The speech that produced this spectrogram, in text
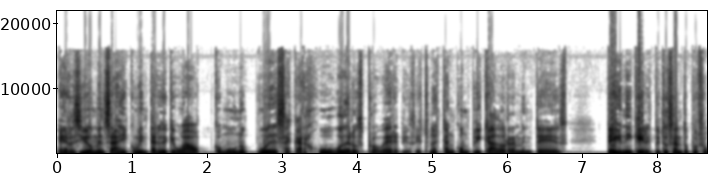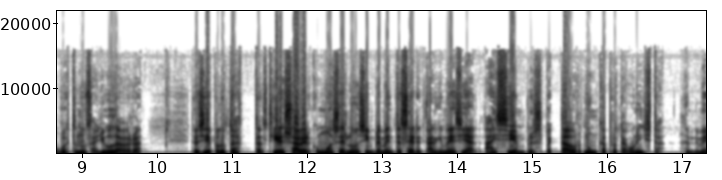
he recibido mensajes y comentarios de que, wow, ¿cómo uno puede sacar jugo de los proverbios? Esto no es tan complicado, realmente es técnica y el Espíritu Santo por supuesto nos ayuda, ¿verdad? Entonces, si de pronto quieres saber cómo hacerlo, no simplemente ser, alguien me decía, ay, siempre espectador, nunca protagonista. Me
